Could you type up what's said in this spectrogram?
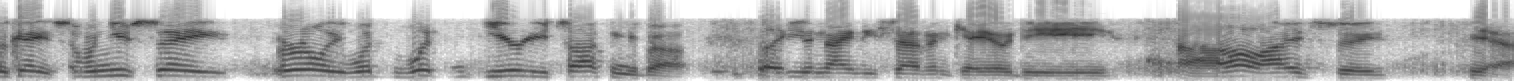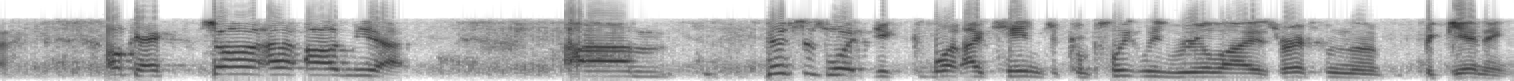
okay, so when you say early, what what year are you talking about? like the '97 KOD. Uh, Oh, I see. yeah. Okay, so uh, um, yeah, um, this is what you, what I came to completely realize right from the beginning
